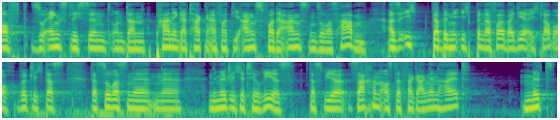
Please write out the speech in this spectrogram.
oft so ängstlich sind und dann Panikattacken einfach die Angst vor der Angst und sowas haben. Also ich, da bin ich bin da voll bei dir. Ich glaube auch wirklich, dass, dass sowas eine, eine, eine mögliche Theorie ist, dass wir Sachen aus der Vergangenheit mit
